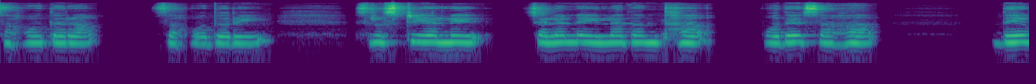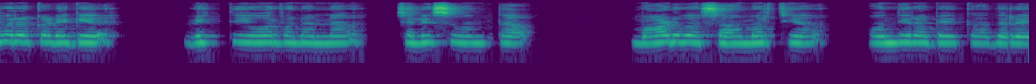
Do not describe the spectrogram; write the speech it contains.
ಸಹೋದರ ಸಹೋದರಿ, ಸೃಷ್ಟಿಯಲ್ಲಿ ಚಲನೆ ಇಲ್ಲದಂಥ ಪೊದೆ ಸಹ ದೇವರ ಕಡೆಗೆ ವ್ಯಕ್ತಿಯೋರ್ವನನ್ನು ಚಲಿಸುವಂಥ ಮಾಡುವ ಸಾಮರ್ಥ್ಯ ಹೊಂದಿರಬೇಕಾದರೆ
